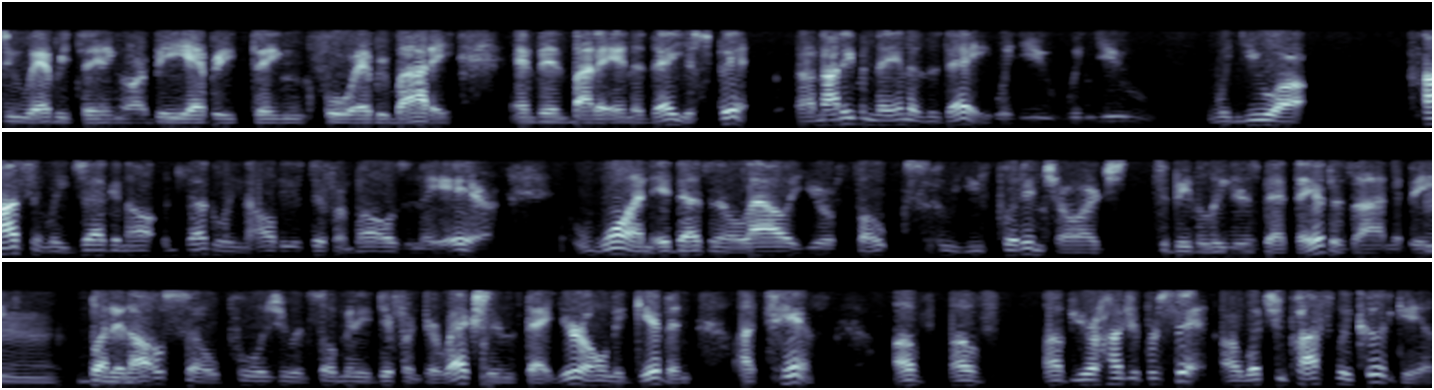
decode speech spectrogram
do everything or be everything for everybody, and then by the end of the day, you're spent. Uh, not even the end of the day when you when you when you are constantly juggling all, juggling all these different balls in the air. One, it doesn't allow your folks who you've put in charge to be the leaders that they're designed to be, mm. but it also pulls you in so many different directions that you're only given a tenth of of of your hundred percent or what you possibly could give.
